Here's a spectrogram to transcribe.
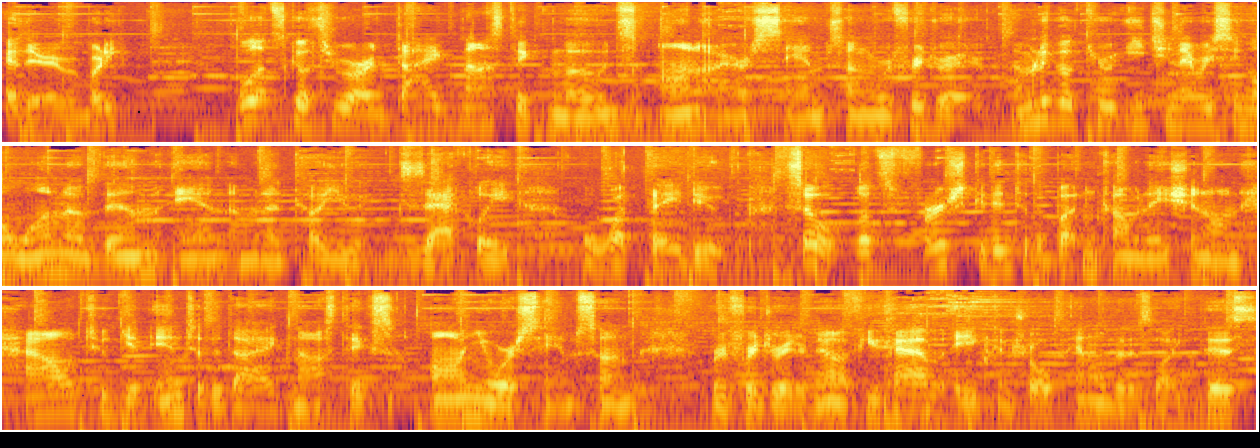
Hey there everybody. Well, let's go through our diagnostic modes on our Samsung refrigerator. I'm going to go through each and every single one of them and I'm going to tell you exactly what they do. So let's first get into the button combination on how to get into the diagnostics on your Samsung refrigerator. Now if you have a control panel that is like this,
